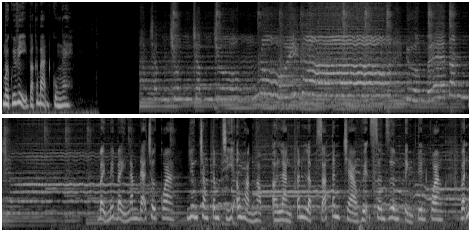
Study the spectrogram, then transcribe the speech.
Mời quý vị và các bạn cùng nghe. 77 năm đã trôi qua, nhưng trong tâm trí ông Hoàng Ngọc ở làng Tân Lập, xã Tân Trào, huyện Sơn Dương, tỉnh Tuyên Quang vẫn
